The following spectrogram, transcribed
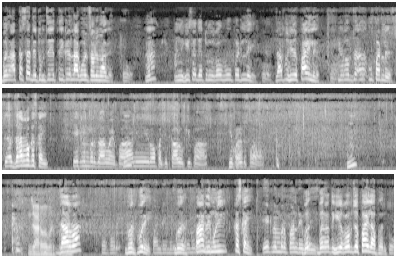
बरं आता सध्या तुमचं इकडे लागवड चालू मागे. हो. हा? आणि ही सध्या तुम्ही रोप उपटले हो. जर आपण हे पाहिलं हे. रोप जर उपटलं त्या जारवा कसं काही एक नंबर जारवा आहे पहा आणि रोपाची काळोखी पहा. हे पहा. हं? जारवा? भरपूर आहे. पांढरी बर. पांढरी मुळी कस काय? एक नंबर पांढरी बर- मुळी. बरं आता ही रोप जर पाहिलं आपण हो.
